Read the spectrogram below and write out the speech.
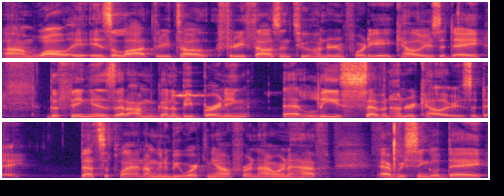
Um, while it is a lot, 3,248 calories a day, the thing is that I'm going to be burning at least 700 calories a day. That's the plan. I'm going to be working out for an hour and a half every single day.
